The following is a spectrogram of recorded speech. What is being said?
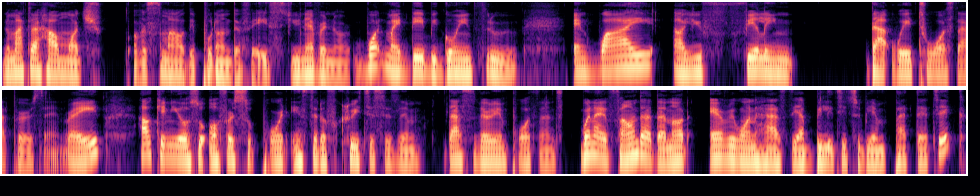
No matter how much of a smile they put on their face. You never know. What might they be going through? And why are you feeling that way towards that person, right? How can you also offer support instead of criticism? That's very important. When I found out that not everyone has the ability to be empathetic,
